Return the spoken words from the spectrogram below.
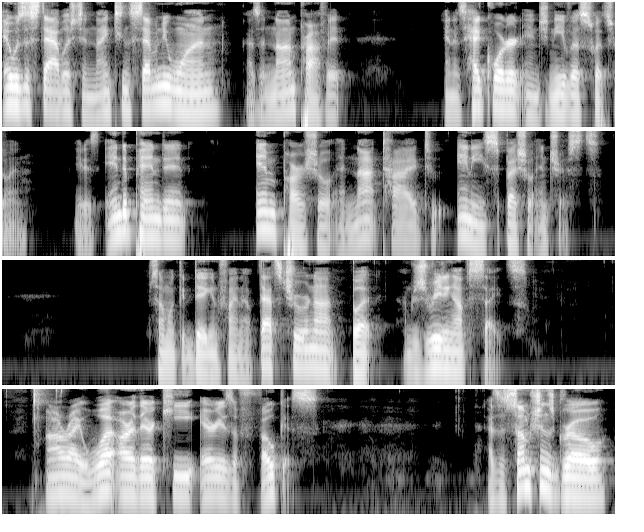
It was established in 1971 as a nonprofit and is headquartered in Geneva, Switzerland. It is independent, impartial, and not tied to any special interests. Someone could dig and find out if that's true or not, but I'm just reading off the sites. All right, what are their key areas of focus? As assumptions grow,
